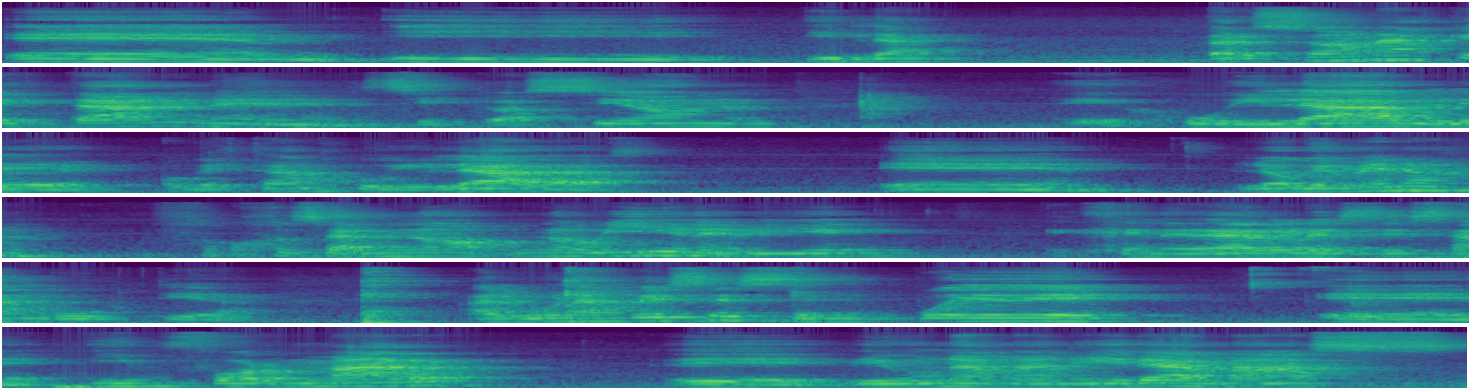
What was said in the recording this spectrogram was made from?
Y, las personas que están en situación eh, jubilable o que están jubiladas, eh, lo que menos, o sea, no, no viene bien generarles esa angustia. Algunas veces se les puede informar de una manera más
